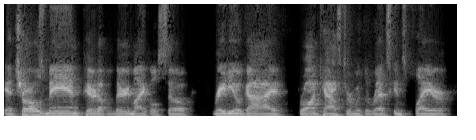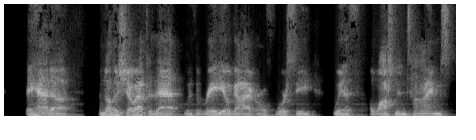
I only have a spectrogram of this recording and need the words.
They had Charles Mann paired up with Larry Michaels. So radio guy, broadcaster with the Redskins player. They had a another show after that with a radio guy, Earl Forsey, with a Washington Times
